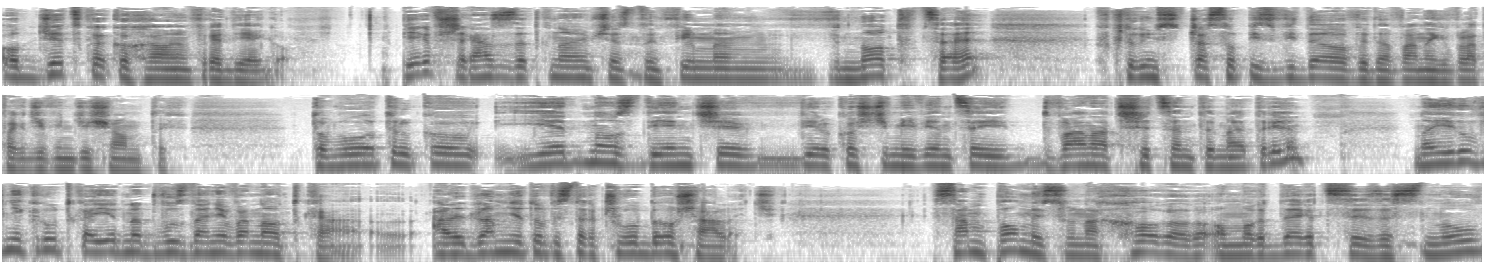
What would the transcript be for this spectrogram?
od dziecka kochałem Frediego. Pierwszy raz zetknąłem się z tym filmem w notce, w którymś z czasopis wideo wydawanych w latach 90. To było tylko jedno zdjęcie wielkości mniej więcej 2 na 3 cm, no i równie krótka jedno-dwuzdaniowa notka, ale dla mnie to wystarczyłoby oszaleć. Sam pomysł na horror o mordercy ze snu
